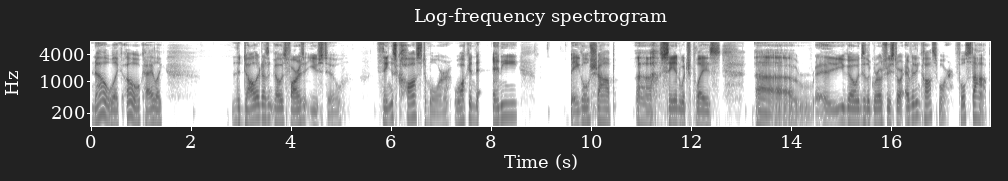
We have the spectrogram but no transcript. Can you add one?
know, like, oh, okay, like the dollar doesn't go as far as it used to. Things cost more. Walk into any bagel shop, uh, sandwich place, uh, you go into the grocery store, everything costs more. Full stop.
